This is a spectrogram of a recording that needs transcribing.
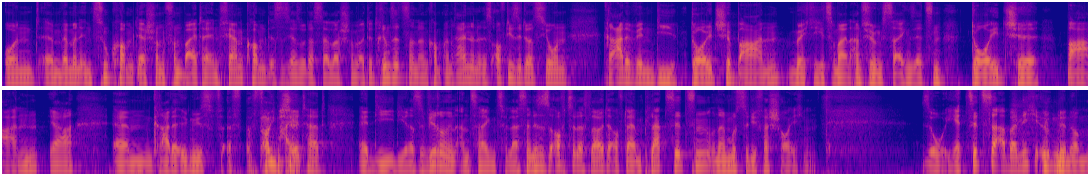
und ähm, wenn man in Zug kommt, der schon von weiter entfernt kommt, ist es ja so, dass da schon Leute drin sitzen und dann kommt man rein und dann ist oft die Situation, gerade wenn die Deutsche Bahn, möchte ich jetzt mal in Anführungszeichen setzen, Deutsche Bahn, ja, ähm, gerade irgendwie verpeilt hat, äh, die, die Reservierungen anzeigen zu lassen, dann ist es oft so, dass Leute auf deinem Platz sitzen und dann musst du die verscheuchen. So, jetzt sitzt da aber nicht irgendeine.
